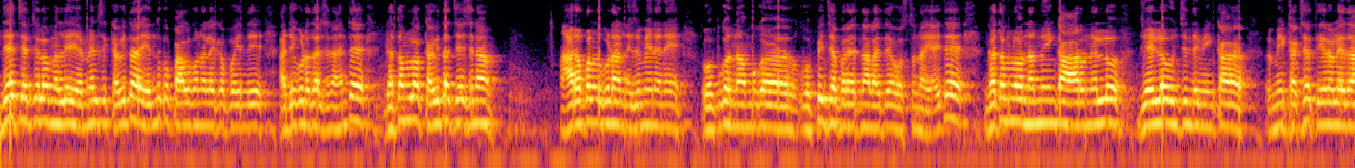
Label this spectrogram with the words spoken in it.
ఇదే చర్చలో మళ్ళీ ఎమ్మెల్సీ కవిత ఎందుకు పాల్గొనలేకపోయింది? అది కూడా దర్శనం. అంటే గతంలో కవిత చేసిన ఆరోపణలు కూడా నిజమేనని ఒప్పుకొని నమ్ముక ఒప్పించే ప్రయత్నాలు అయితే వస్తున్నాయి. అయితే గతంలో నన్ను ఇంకా ఆరు నెలలు జైల్లో ఉంచింది ఇంకా మీ కక్ష తీరలేదా?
